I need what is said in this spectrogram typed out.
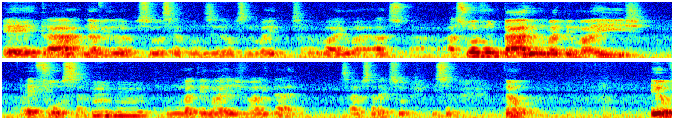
É, entrar na vida de uma pessoa assim, a ponto de dizer, não, você não vai, você não vai mais, a, a sua vontade não vai ter mais é, força, Uhum. não vai ter mais validade, sabe? Será que isso, isso então eu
